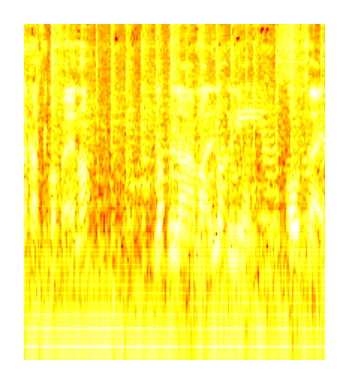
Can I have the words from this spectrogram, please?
Leave on the water traffic off, you know? Nothing normal, nothing new. Outside.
